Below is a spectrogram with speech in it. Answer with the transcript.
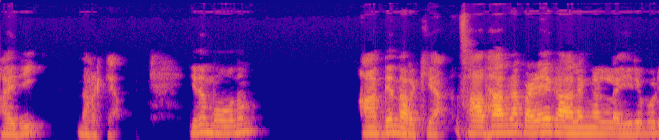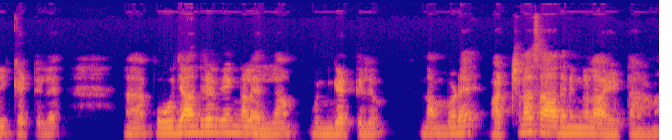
അരി നിറയ്ക്കാം. ഇത് മൂന്നും ആദ്യം നിറയ്ക്കുക. സാധാരണ പഴയ കാലങ്ങളിൽ ഇരുമുടിക്കെട്ടിൽ പൂജാദ്രവ്യങ്ങളെല്ലാം മുൻകെട്ടിലും നമ്മുടെ ഭക്ഷണ സാധനങ്ങളായിട്ടാണ്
